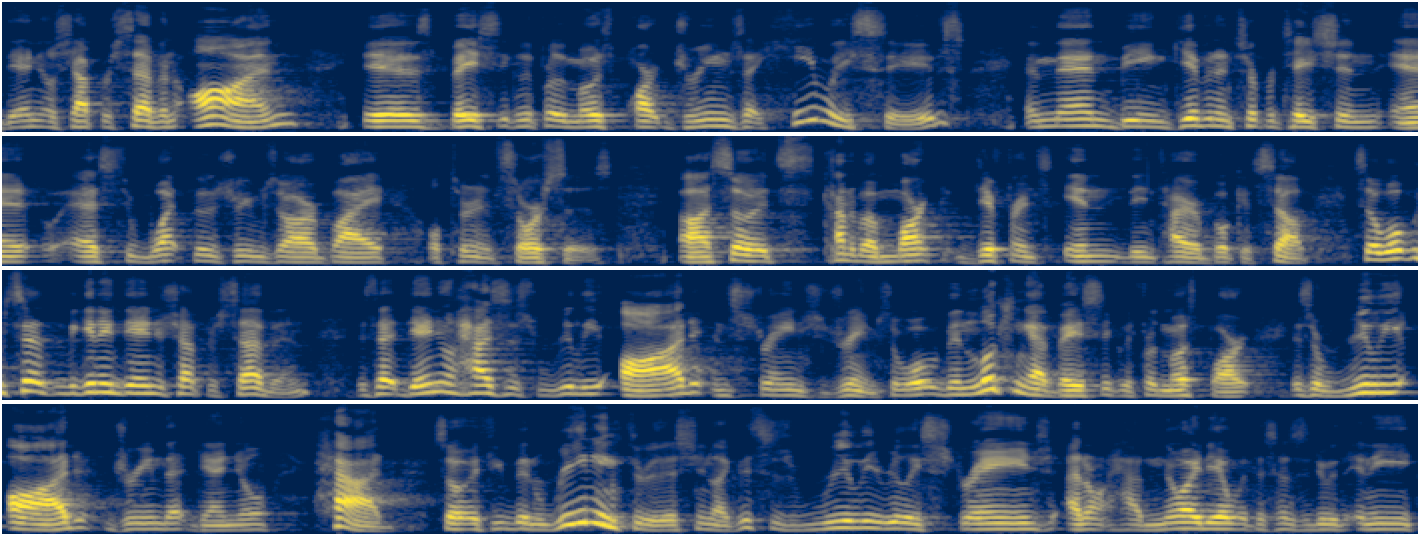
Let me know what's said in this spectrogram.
Daniel chapter 7 on is basically, for the most part, dreams that he receives and then being given interpretation eh, as to what those dreams are by alternate sources. Uh, so it's kind of a marked difference in the entire book itself. So, what we said at the beginning of Daniel chapter 7 is that Daniel has this really odd and strange dream. So, what we've been looking at basically for the most part is a really odd dream that Daniel had. So, if you've been reading through this, you're like, this is really, really strange. I don't have no idea what this has to do with any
